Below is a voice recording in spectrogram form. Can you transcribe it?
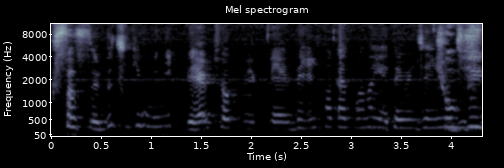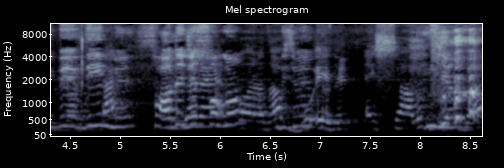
kısa sürdü. Çünkü minik bir ev, çok büyük bir ev değil. Fakat bana yetebileceğini Çok büyük bir düşünüyorum ev değil ben. mi? Sadece Sizlere salon. Bu arada bizim bu ev evin eşyalı kısmında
